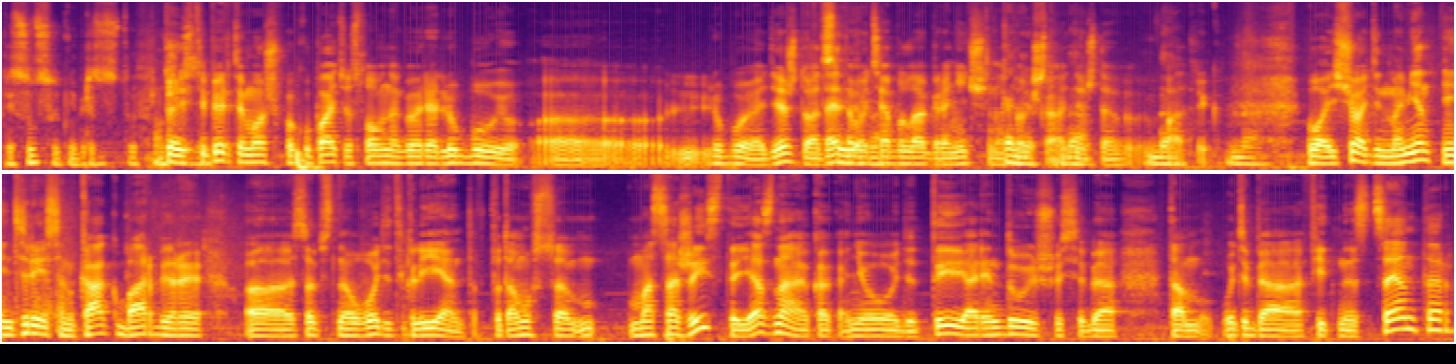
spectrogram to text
присутствует, не присутствует франшиза. То есть теперь ты можешь покупать, условно говоря, любую, э, любую одежду, а Все до этого верно. у тебя было ограничено Конечно, только одежда одежда, да, Патрик. Да. Вот, еще один момент мне интересен, как барберы, э, собственно, уводят клиентов, потому что массажисты, я знаю, как они уводят. Ты арендуешь у себя, там, у тебя фитнес-центр,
